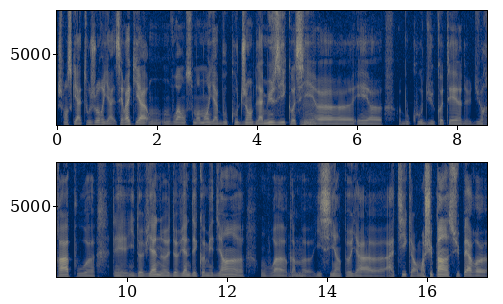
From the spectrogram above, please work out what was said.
je pense qu'il y a toujours, il y a, c'est vrai qu'il y a, on, on voit en ce moment, il y a beaucoup de gens de la musique aussi euh, et beaucoup du côté de- du rap où les- ils deviennent, euh, deviennent des comédiens. On voit euh, comme Mhm. euh, ici un peu, il y a euh, Attic. Alors moi, je suis pas un super, euh,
